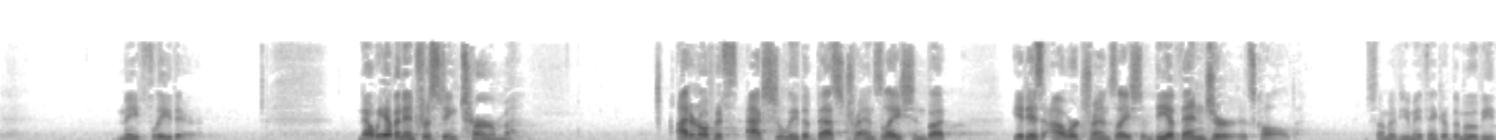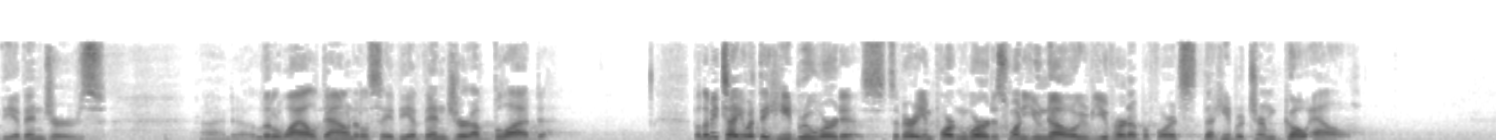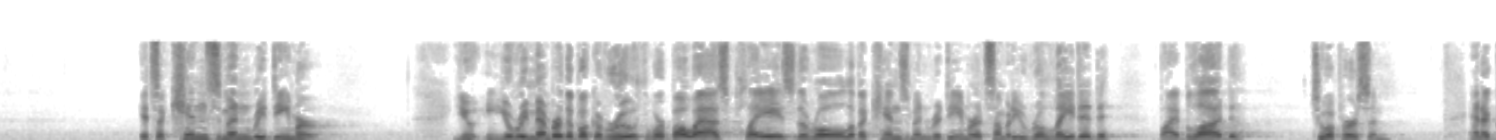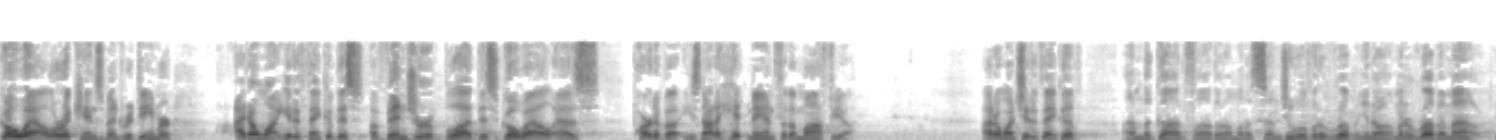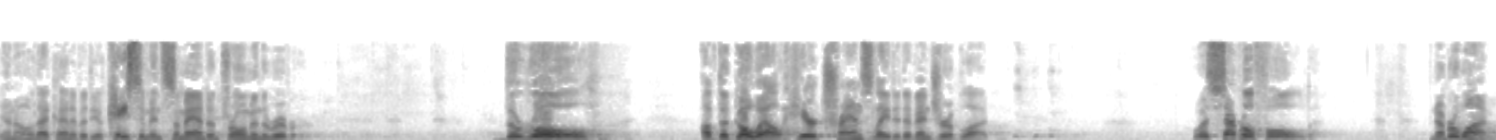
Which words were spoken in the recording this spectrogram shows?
may flee there. Now, we have an interesting term. I don't know if it's actually the best translation, but it is our translation. The Avenger, it's called. Some of you may think of the movie The Avengers. And a little while down, it'll say the Avenger of Blood. But let me tell you what the Hebrew word is. It's a very important word. It's one you know, you've heard of before. It's the Hebrew term goel. It's a kinsman redeemer. You, you remember the book of Ruth where Boaz plays the role of a kinsman redeemer. It's somebody related by blood to a person. And a Goel or a kinsman redeemer, I don't want you to think of this avenger of blood, this Goel, as part of a, he's not a hitman for the mafia. I don't want you to think of, I'm the godfather, I'm going to send you over to rub, you know, I'm going to rub him out, you know, that kind of a deal. Case him in cement and throw him in the river the role of the Goel, here translated Avenger of Blood, was several fold. Number one,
